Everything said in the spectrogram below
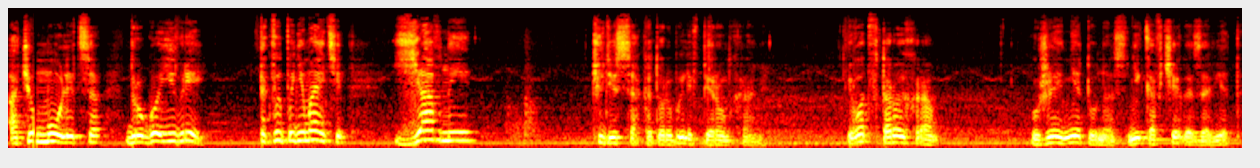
о чем молится другой еврей. Так вы понимаете, явные чудеса, которые были в первом храме. И вот второй храм. Уже нет у нас ни ковчега завета,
